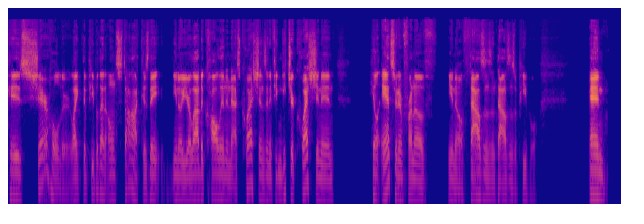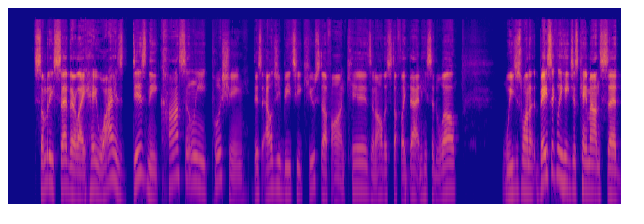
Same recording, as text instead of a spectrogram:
his shareholder like the people that own stock because they you know you're allowed to call in and ask questions and if you can get your question in he'll answer it in front of you know thousands and thousands of people and somebody said they're like hey why is disney constantly pushing this lgbtq stuff on kids and all this stuff like that? And he said well we just want to basically he just came out and said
